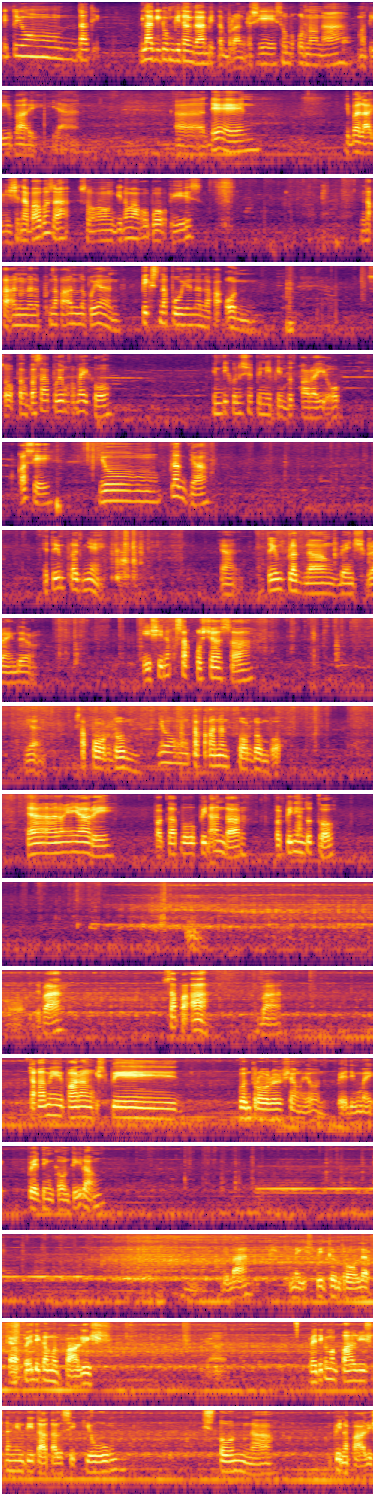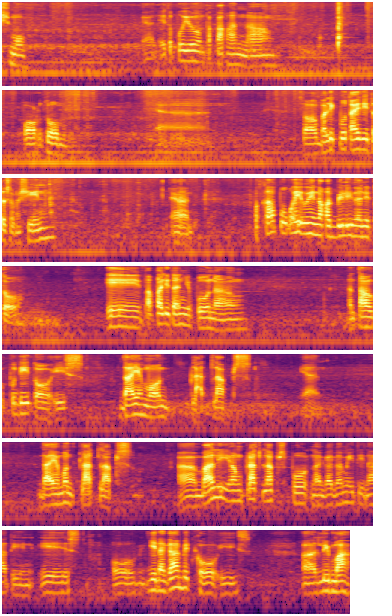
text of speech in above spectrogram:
ito yung dati, lagi kong ginagamit na brand kasi subok ko na na matibay. Yan. Ah, then, di ba lagi siya nababasa? So, ang ginawa ko po is, nakaano na, na- nakaano na po yan. Fix na po yan na naka-on. So, pagbasa po yung kamay ko, hindi ko na siya pinipindot para i-off. Kasi, yung plug niya, ito yung plug niya eh. Yan. Ito yung plug ng bench grinder. Isinaksak ko siya sa yan. Sa pordom. Yung tapakan ng pordom po. Kaya nangyayari, pagka po pinandar, pag pinindot ko, hmm. oh, di ba? Sa paa, di ba? Tsaka may parang speed controller siya ngayon. Pwedeng may pwedeng kaunti lang. Hmm, Di ba? May speed controller. Eh, pwede ka mag-polish. Pwede ka mag-polish na hindi tatalsik yung stone na pinapolish mo. Yan. Ito po yung tapakan ng Fordom. Yan. So, balik po tayo dito sa machine. Yan. Pagka po kayo ay nakabili na nito, eh, papalitan nyo po ng ang tawag po dito is diamond flat laps. Yan. Diamond flat laps. Ah, bali, ang flat laps po na gagamitin natin is o ginagamit ko is ah, lima.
